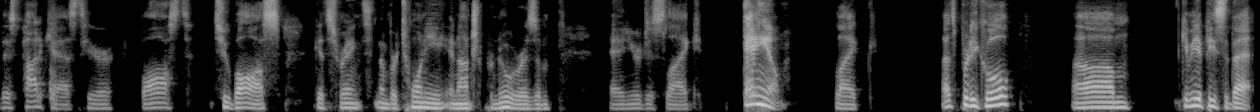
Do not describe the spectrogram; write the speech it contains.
this podcast here, Boss to Boss, gets ranked number 20 in entrepreneurism. And you're just like, damn, like that's pretty cool. Um, give me a piece of that.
